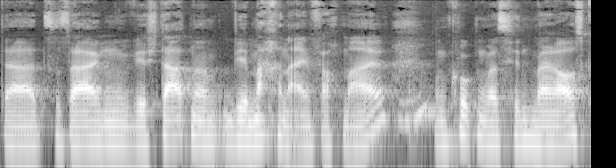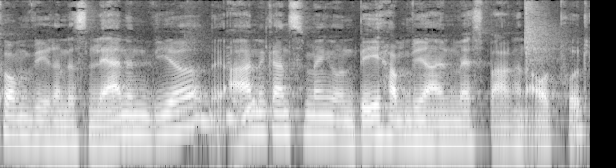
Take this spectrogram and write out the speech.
da zu sagen, wir starten, wir machen einfach mal mhm. und gucken, was hinten bei rauskommt. Währenddessen lernen wir A, eine ganze Menge und B, haben wir einen messbaren Output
